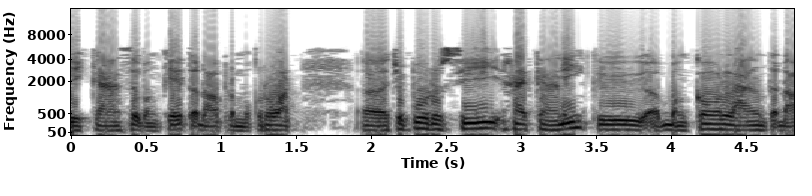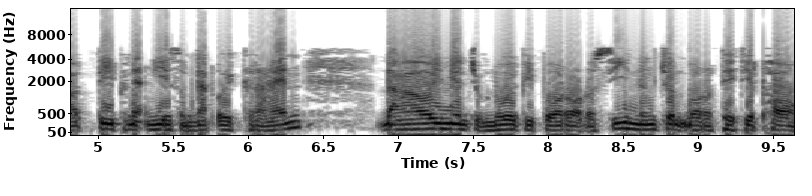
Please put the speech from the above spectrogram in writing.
រាយការណ៍ស៊ើបអង្កេតទៅដល់ប្រមុខរដ្ឋចំពោះរុស្ស៊ីហេតុការណ៍នេះគឺបង្កឡើងទៅដោយទីភ្នាក់ងារសម្ងាត់អ៊ុយក្រែនដោយមានជំនួយពីពលរដ្ឋរុស្ស៊ីនិងជនបរទេសទៀតផង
